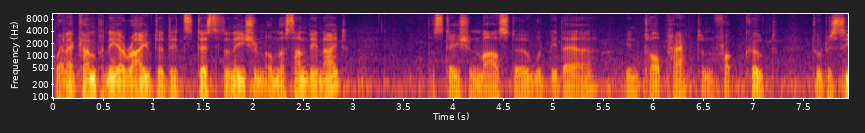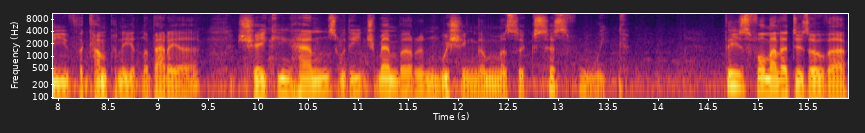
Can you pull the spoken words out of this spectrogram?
When a company arrived at its destination on the Sunday night, the station master would be there in top hat and frock coat to receive the company at the barrier, shaking hands with each member and wishing them a successful week. These formalities over,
